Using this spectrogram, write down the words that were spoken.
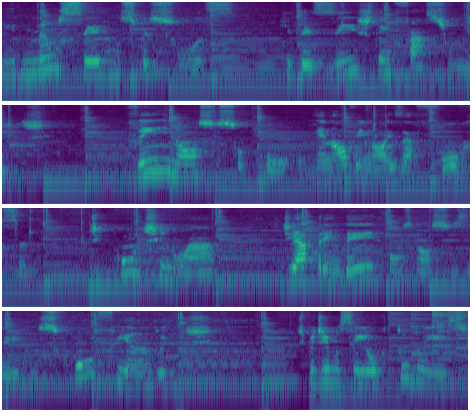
e não sermos pessoas que desistem facilmente. Vem em nosso socorro, renova em nós a força de continuar, de aprender com os nossos erros, confiando em Ti. Te pedimos, Senhor, tudo isso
